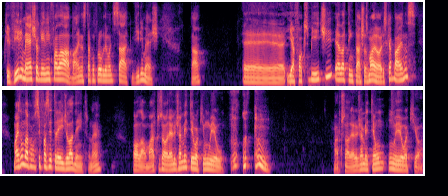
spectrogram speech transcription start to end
Porque vira e mexe, alguém vem falar, ah, a Binance tá com problema de saque, vira e mexe, tá? É, e a Foxbit, ela tem taxas maiores que a Binance, mas não dá para você fazer trade lá dentro, né? Olha lá, o Marcos Aurélio já meteu aqui um eu. Marcos Aurélio já meteu um, um eu aqui, ó.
